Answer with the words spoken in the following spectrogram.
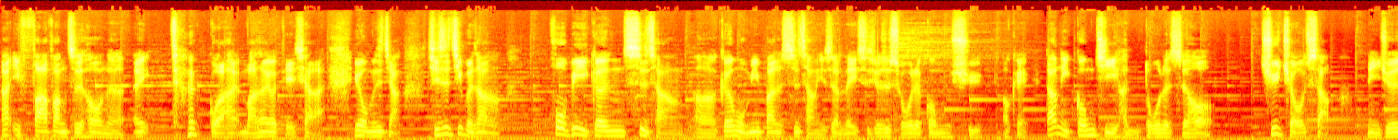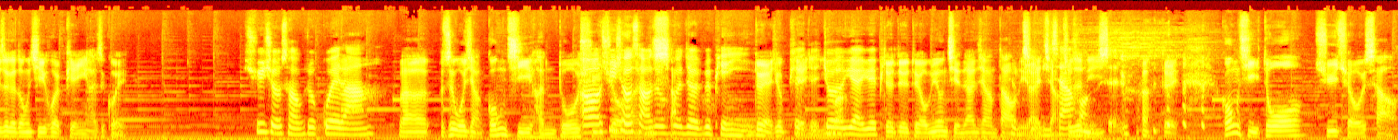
那一发放之后呢？哎，果然马上又跌下来。因为我们是讲，其实基本上货币跟市场，呃，跟我们一般的市场也是很类似，就是所谓的供需。OK，当你供给很多的时候，需求少，你觉得这个东西会便宜还是贵？需求少就贵啦。呃，不是我讲供给很多，需求，哦，需求少就会就会便宜。对，就便宜嘛，就越来越便宜。对对对，我们用简单这样道理来讲，就是你 对供给多，需求少，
